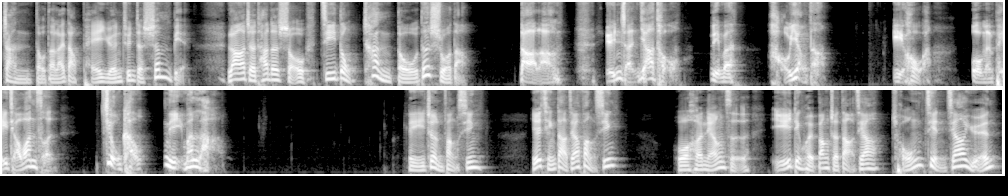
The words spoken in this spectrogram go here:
颤抖的来到裴元君的身边，拉着他的手，激动颤抖的说道：“大郎，云染丫头。”你们好样的！以后啊，我们裴家湾村就靠你们了。李正放心，也请大家放心，我和娘子一定会帮着大家重建家园。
